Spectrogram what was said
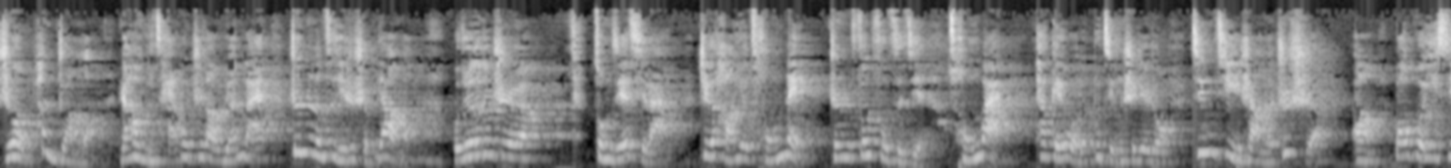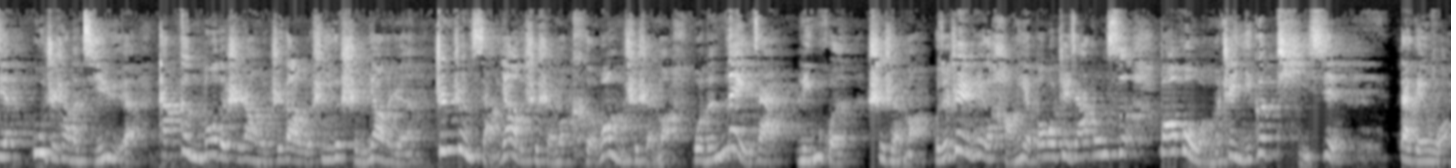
只有碰撞了，然后你才会知道原来真正的自己是什么样的。我觉得就是总结起来。这个行业从内真是丰富自己，从外它给我的不仅是这种经济上的支持，啊，包括一些物质上的给予，它更多的是让我知道我是一个什么样的人，真正想要的是什么，渴望的是什么，我的内在灵魂是什么。我觉得这这个行业，包括这家公司，包括我们这一个体系带给我，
